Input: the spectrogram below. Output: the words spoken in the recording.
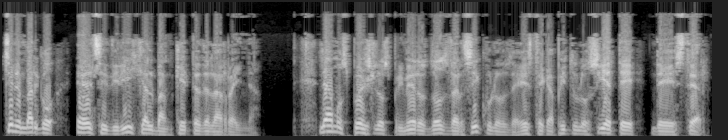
Sin embargo, él se dirige al banquete de la reina. Leamos pues los primeros dos versículos de este capítulo siete de Esther.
